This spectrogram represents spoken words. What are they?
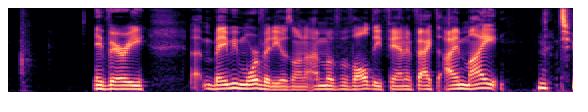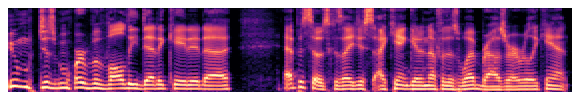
a very uh, maybe more videos on it. I'm a Vivaldi fan. In fact, I might do just more Vivaldi dedicated uh, episodes because I just I can't get enough of this web browser. I really can't.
